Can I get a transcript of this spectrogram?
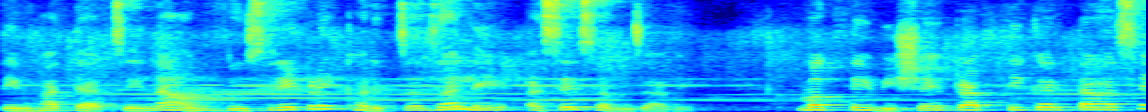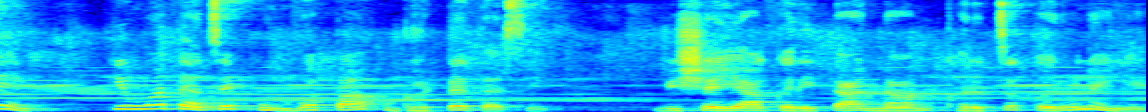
तेव्हा त्याचे नाम दुसरीकडे खर्च झाले असे समजावे. मग ते विषयप्राप्तीकरता असेल किंवा त्याचे पूर्वपाप घटत असेल. विषयाकरिता नाम खर्च करू नये.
